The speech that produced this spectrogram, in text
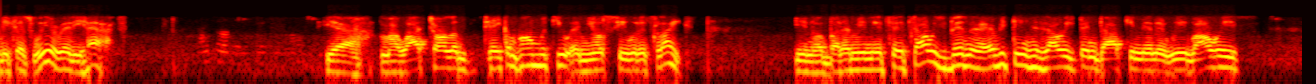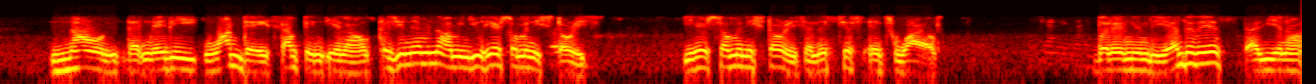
because we already have. Yeah, my wife told him, take them home with you and you'll see what it's like. You know, but I mean, it's it's always been there. Everything has always been documented. We've always known that maybe one day something, you know, because you never know. I mean, you hear so many stories. You hear so many stories, and it's just it's wild. But in, in the end of this, uh, you know,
